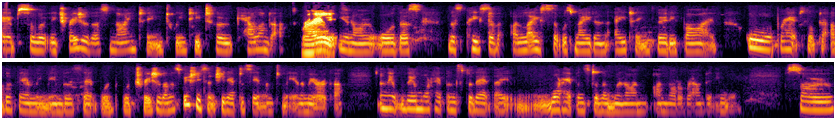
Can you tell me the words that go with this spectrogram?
absolutely treasure this 1922 calendar, right? You know, or this this piece of a lace that was made in 1835, or perhaps look to other family members that would would treasure them, especially since you'd have to send them to me in America. And then, then what happens to that? They what happens to them when I'm I'm not around anymore? So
